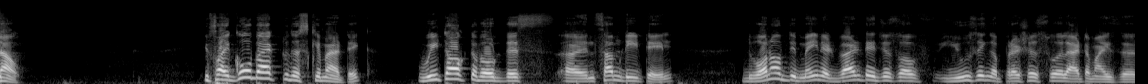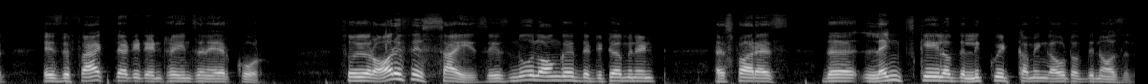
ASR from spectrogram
Now, if I go back to the schematic, we talked about this uh, in some detail. One of the main advantages of using a pressure swirl atomizer is the fact that it entrains an air core. So, your orifice size is no longer the determinant as far as the length scale of the liquid coming out of the nozzle.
